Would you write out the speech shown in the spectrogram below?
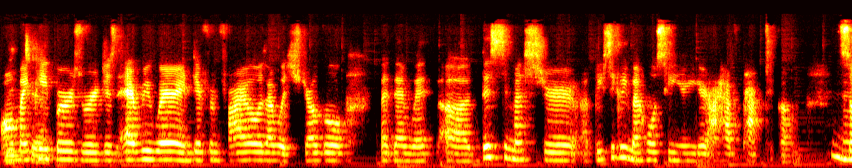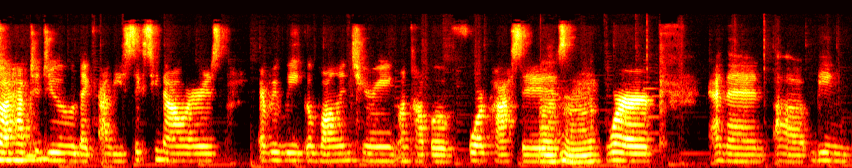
All Me my too. papers were just everywhere in different files. I would struggle, but then with uh this semester, uh, basically my whole senior year, I have practicum, so I have to Mm. do like at least sixteen hours every week of volunteering on top of four classes Mhm. work and then uh, being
